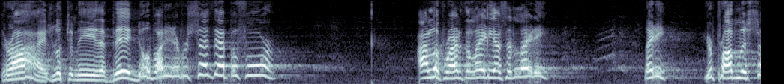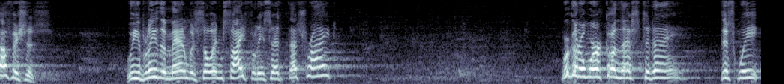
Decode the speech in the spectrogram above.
Their eyes looked at me that big. Nobody had ever said that before. I looked right at the lady. I said, Lady, lady, your problem is selfishness. Will you believe the man was so insightful? He said, That's right. We're going to work on this today, this week.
